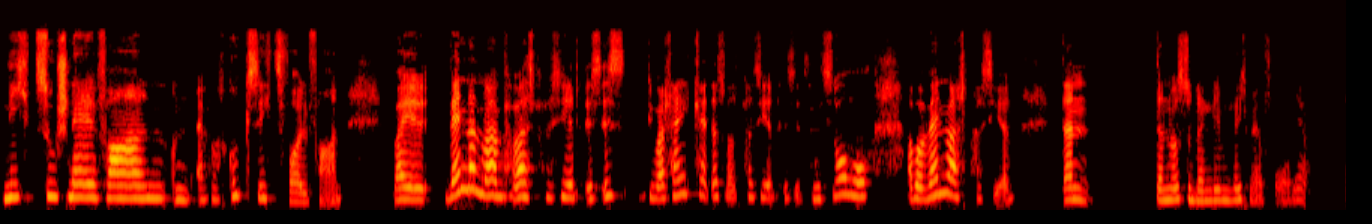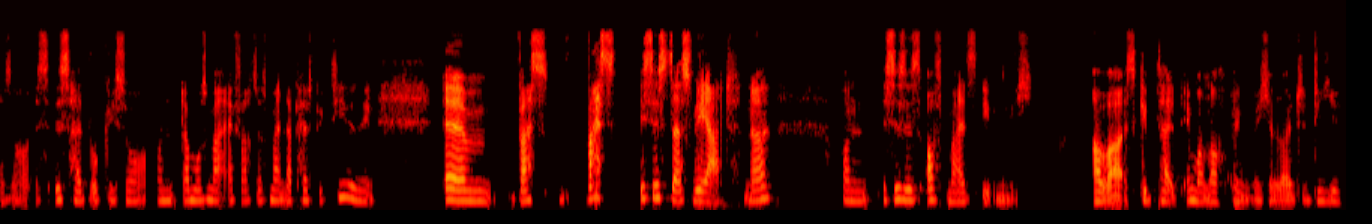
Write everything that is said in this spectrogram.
nicht zu schnell fahren und einfach rücksichtsvoll fahren. Weil wenn dann mal was passiert, es ist die Wahrscheinlichkeit, dass was passiert, ist jetzt nicht so hoch, aber wenn was passiert, dann, dann wirst du dein Leben nicht mehr froh. Ja. Also es ist halt wirklich so. Und da muss man einfach das mal in der Perspektive sehen. Ähm, was, was ist es das wert? Ne? Und es ist es oftmals eben nicht. Aber es gibt halt immer noch irgendwelche Leute, die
